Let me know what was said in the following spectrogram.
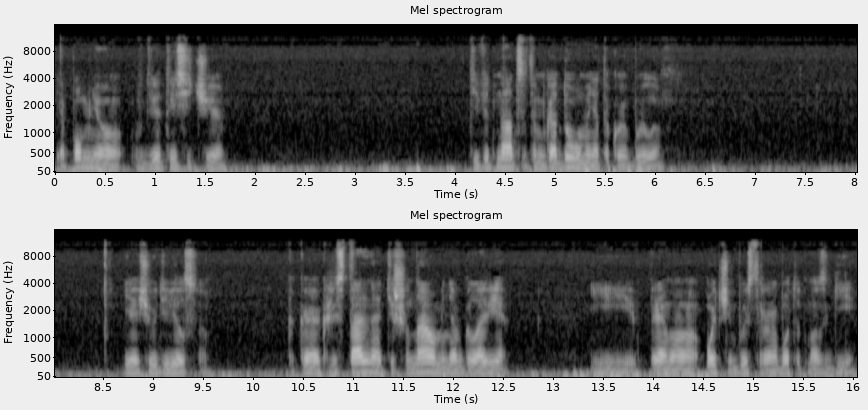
Я помню, в 2019 году у меня такое было. Я еще удивился какая кристальная тишина у меня в голове. И прямо очень быстро работают мозги.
